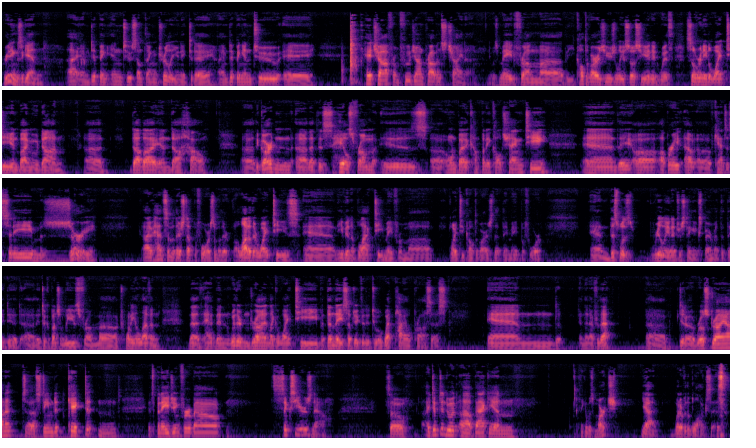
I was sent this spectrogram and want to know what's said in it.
Greetings again. I am dipping into something truly unique today. I am dipping into a Heicha from Fujian Province, China. It was made from uh, the cultivars usually associated with silver needle white tea and Bai Mu Dan, uh, Dabai and Da Hao. Uh, the garden uh, that this hails from is uh, owned by a company called Shang Tea, and they uh, operate out of Kansas City, Missouri. I've had some of their stuff before, some of their, a lot of their white teas, and even a black tea made from uh, white tea cultivars that they made before. And this was really an interesting experiment that they did. Uh, they took a bunch of leaves from 2011 that had been withered and dried like a white tea, but then they subjected it to a wet pile process, and and then after that, uh, did a roast dry on it, uh, steamed it, caked it, and it's been aging for about six years now. So I dipped into it uh, back in, I think it was March. Yeah, whatever the blog says.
